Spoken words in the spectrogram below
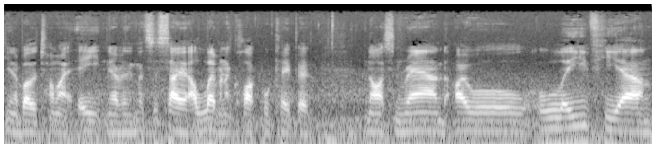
you know by the time I eat and everything. Let's just say 11 o'clock. We'll keep it nice and round. I will leave here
